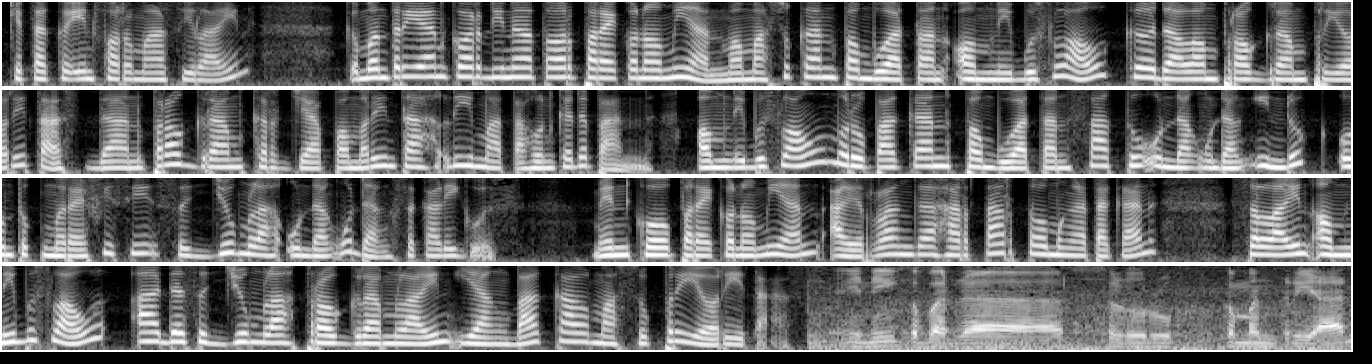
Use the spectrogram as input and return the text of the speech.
Kita ke informasi lain. Kementerian Koordinator Perekonomian memasukkan pembuatan Omnibus Law ke dalam program prioritas dan program kerja pemerintah lima tahun ke depan. Omnibus Law merupakan pembuatan satu undang-undang induk untuk merevisi sejumlah undang-undang sekaligus. Menko Perekonomian Air Langga Hartarto mengatakan, selain Omnibus Law, ada sejumlah program lain yang bakal masuk prioritas. Ini kepada seluruh kementerian,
